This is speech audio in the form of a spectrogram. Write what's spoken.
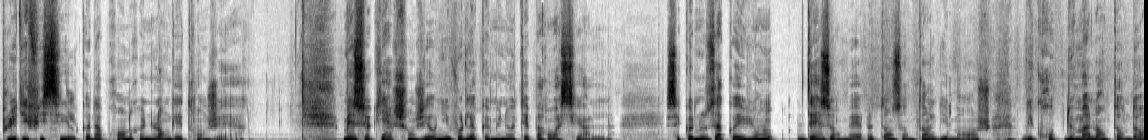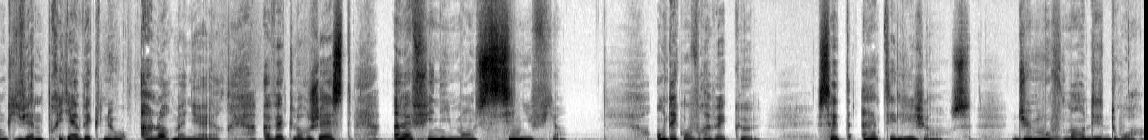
plus difficile que d'apprendre une langue étrangère. Mais ce qui a changé au niveau de la communauté paroissiale, c'est que nous accueillons désormais de temps en temps le dimanche des groupes de malentendants qui viennent prier avec nous à leur manière, avec leurs gestes infiniment signifiants on découvre avec eux cette intelligence du mouvement des doigts,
